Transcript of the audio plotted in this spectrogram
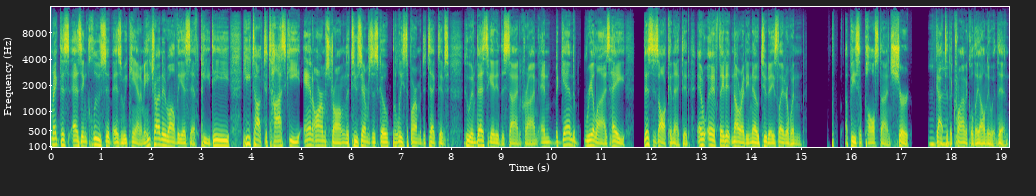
make this as inclusive as we can? I mean, he tried to involve the SFPD. He talked to Toschi and Armstrong, the two San Francisco Police Department detectives who investigated the Stine crime and began to realize, hey, this is all connected. And if they didn't already know, two days later when a piece of Paul Stine's shirt got Mm-hmm. to the Chronicle, they all knew it then.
